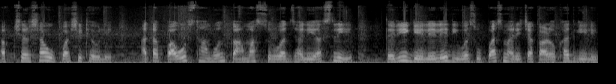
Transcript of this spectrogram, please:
अक्षरशः उपाशी ठेवले. आता पाऊस थांबून कामास सुरुवात झाली असली तरी गेलेले दिवस उपासमारीच्या काळोखात गेले.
